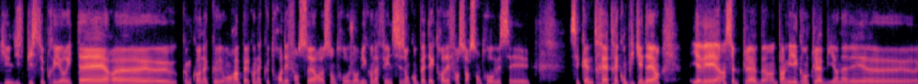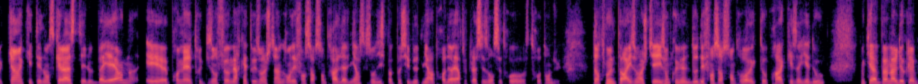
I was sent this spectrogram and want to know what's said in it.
qui nous disent piste prioritaire. Euh, comme quoi, on, a que, on rappelle qu'on a que trois défenseurs centraux aujourd'hui, qu'on a fait une saison complète avec trois défenseurs centraux, mais c'est c'est quand même très très compliqué. D'ailleurs, il y avait un seul club, parmi les grands clubs, il y en avait euh, qu'un qui était dans ce cas-là, c'était le Bayern. Et euh, premier truc qu'ils ont fait au mercato, ils ont acheté un grand défenseur central d'avenir parce qu'ils ont dit c'est pas possible de tenir à 3 derrière toute la saison, c'est trop, trop tendu. Dortmund, pareil, ils ont acheté, ils ont pris même deux défenseurs centraux avec Toprak et Zagadou. Donc il y a pas mal de clubs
